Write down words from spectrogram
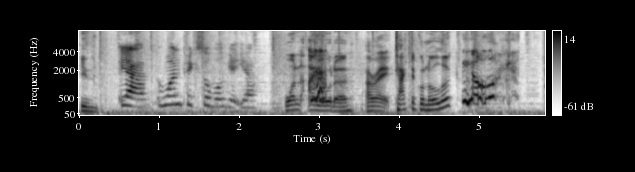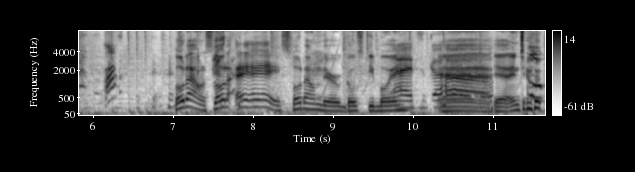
he's. Yeah, one pixel will get you. one iota. All right, tactical no look. No, look. Slow down, slow down. Hey, hey, hey, slow down there, ghosty boy. Let's go. Yeah, yeah, into. Oh.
